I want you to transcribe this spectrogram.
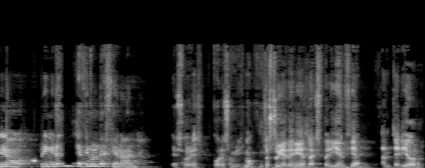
No, primero tienes que hacer un regional. Eso es, por eso mismo. Entonces tú ya tenías la experiencia anterior.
